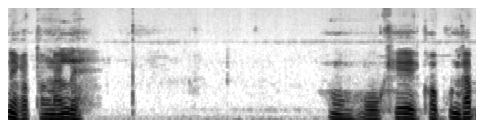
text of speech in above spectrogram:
เนี่ยครับทั้งนั้นเลย โอโอเค ขอบคุณครับ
